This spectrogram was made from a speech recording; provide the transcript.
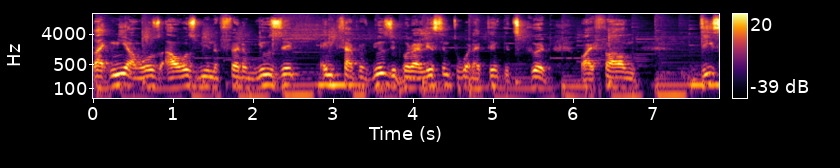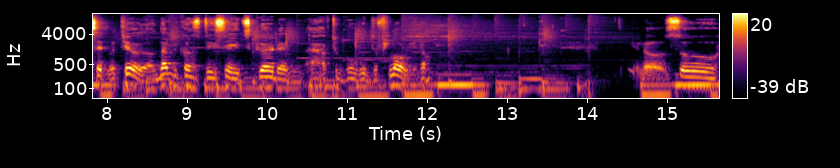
like me. I was I was being a fan of music, any type of music, but I listen to what I think it's good or I found decent material, not because they say it's good and I have to go with the flow, you know you know so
